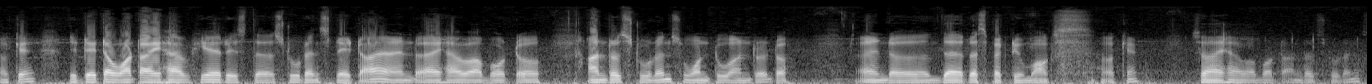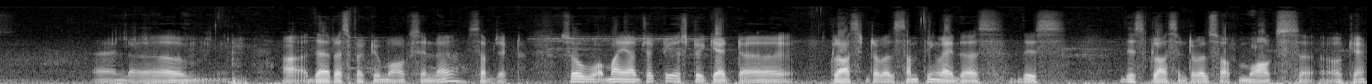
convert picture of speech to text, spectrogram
Okay, the data what I have here is the students data, and I have about uh, 100 students, 1 to 100, uh, and uh, their respective marks. Okay, so I have about 100 students and um, uh, their respective marks in a subject. So my objective is to get uh, class intervals something like this this this class intervals of marks uh, okay?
